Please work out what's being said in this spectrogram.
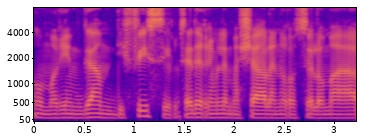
אומרים גם difícil. בסדר? אם למשל אני רוצה לומר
